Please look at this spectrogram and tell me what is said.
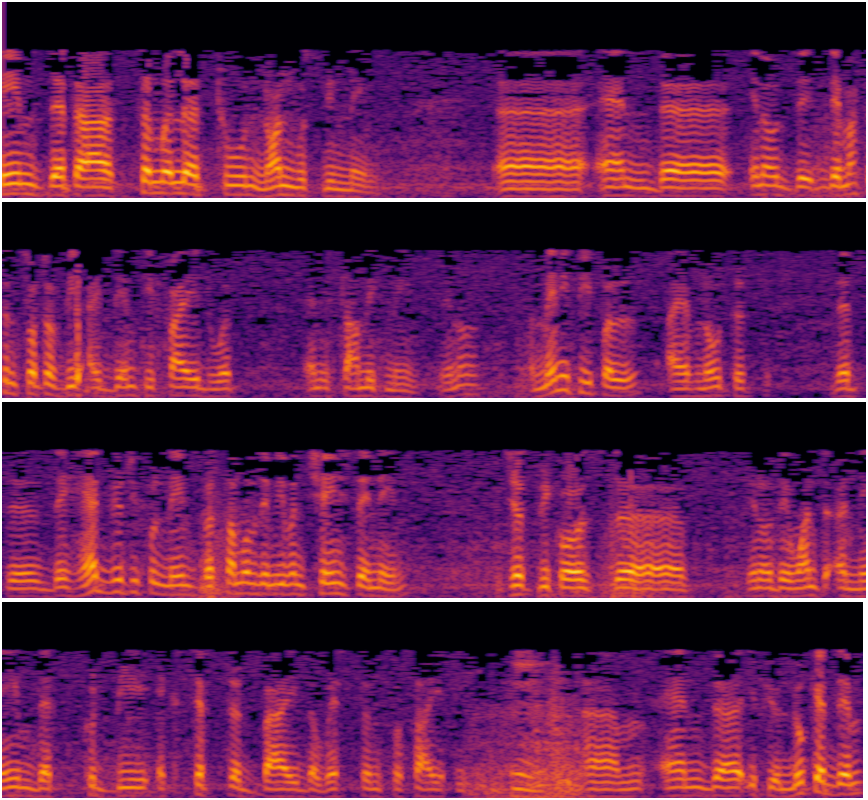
names that are similar to non Muslim names Uh, uh, they mustn't sort of be identified with an Islamic name. Many people I have noticed that uh, they had beautiful names, but some of them even changed their name just because they want a name that could be accepted by the Western society. Hmm. Um, if you look at them,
